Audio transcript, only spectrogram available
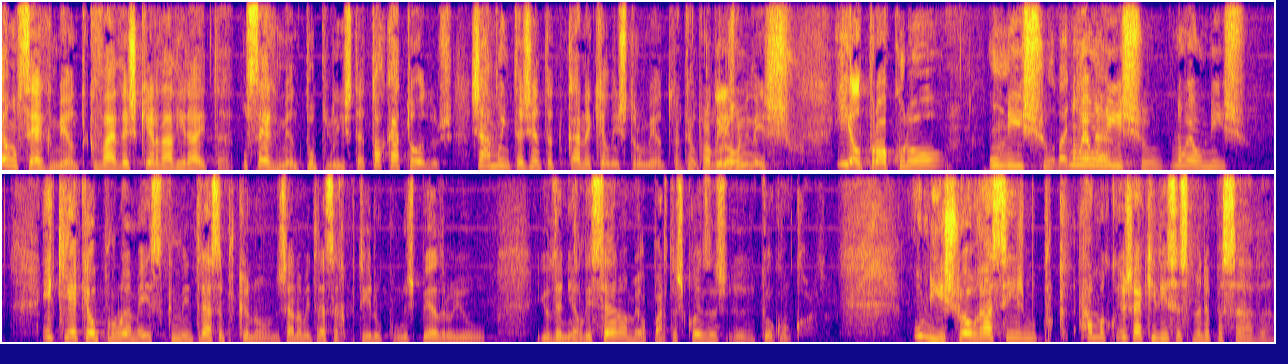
É um segmento que vai da esquerda à direita. O segmento populista toca a todos. Já há muita gente a tocar naquele instrumento. Portanto, ele procurou um nicho. E ele procurou um nicho. Não é um nicho. Não é um nicho. E que é que é o problema? É isso que me interessa, porque eu não- já não me interessa repetir o que o Luís Pedro e o, e o Daniel disseram, a maior parte das coisas eh, que eu concordo. O nicho é o racismo, porque há uma coisa, eu já aqui disse a semana passada,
